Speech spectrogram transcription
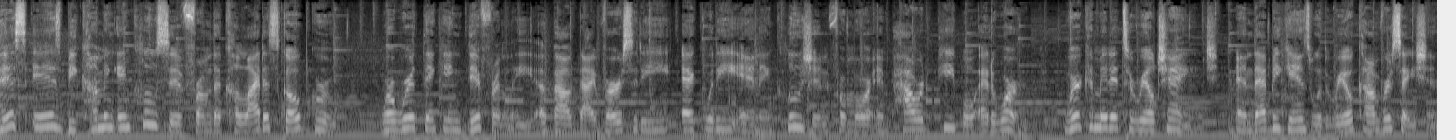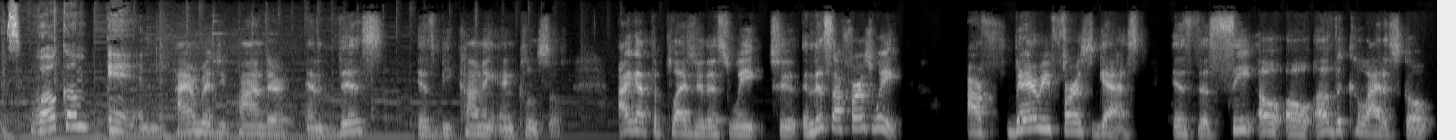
This is Becoming Inclusive from the Kaleidoscope Group, where we're thinking differently about diversity, equity, and inclusion for more empowered people at work. We're committed to real change, and that begins with real conversations. Welcome in. Hi, I'm Reggie Ponder, and this is Becoming Inclusive. I got the pleasure this week to, and this is our first week. Our very first guest is the COO of the Kaleidoscope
